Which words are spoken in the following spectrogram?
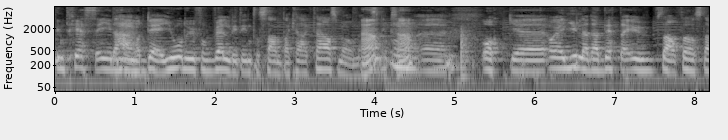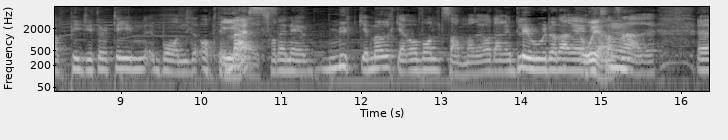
liksom. intresse i det här Mm. och det gjorde ju för väldigt intressanta karaktärsmoments. Ja, Liksom. Eh, och, eh, och jag gillade att detta är ju så här första PG-13 Bond och det Yes. märks för den är mycket mörkare och våldsammare och där är blod och där är Oh liksom Mm. så här. Eh,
